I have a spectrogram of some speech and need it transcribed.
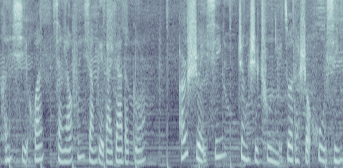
很喜欢，想要分享给大家的歌。而水星正是处女座的守护星。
